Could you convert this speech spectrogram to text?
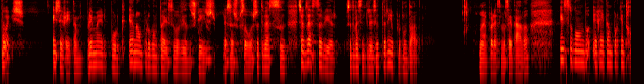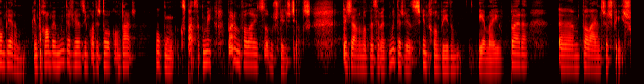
Pois, isto irrita-me. Primeiro porque eu não perguntei sobre a vida dos filhos dessas pessoas. Se eu, tivesse, se eu quisesse saber, se eu tivesse interesse, eu teria perguntado. Não é? Parece-me aceitável. E segundo, irrita-me porque interromperam-me. Interrompem muitas vezes enquanto estou a contar o que, se passa comigo para me falarem sobre os filhos deles. Deixando o meu pensamento muitas vezes interrompido e a meio para hum, falarem dos seus filhos.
